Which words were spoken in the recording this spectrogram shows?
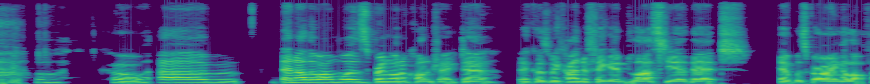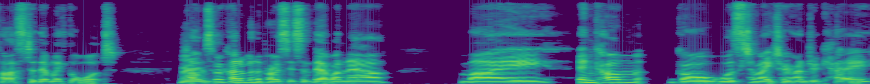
oh, Cool. Um, another one was bring on a contractor because we kind of figured last year that it was growing a lot faster than we thought. Yeah. Um, so we're kind of in the process of that one now. My income goal was to make 200k.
